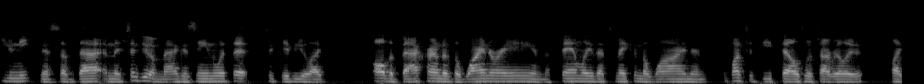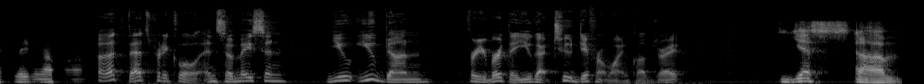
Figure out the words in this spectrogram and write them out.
uniqueness of that. And they send you a magazine with it to give you like all the background of the winery and the family that's making the wine and a bunch of details, which I really like reading up on. Oh, that's that's pretty cool. And so Mason, you you've done for your birthday. You got two different wine clubs, right? Yes. Um,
